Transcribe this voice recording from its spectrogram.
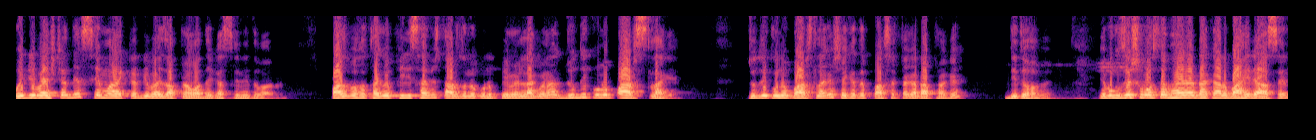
ওই ডিভাইসটা দিয়ে সেম আর একটা ডিভাইস আপনি আমাদের কাছ থেকে নিতে পারবেন। পাঁচ বছর থাকবে ফ্রি সার্ভিস তার জন্য কোনো পেমেন্ট লাগবে না। যদি কোনো পার্টস লাগে, যদি কোনো পার্টস লাগে, সেক্ষেত্রে পাঁচের টাকাটা আপনাকে দিতে হবে। এবং যে সমস্ত ভাইরা ঢাকার বাইরে আছেন,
